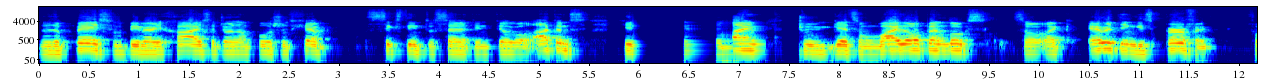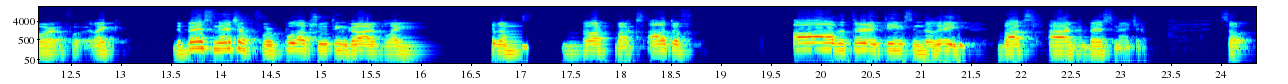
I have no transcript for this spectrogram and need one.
The pace will be very high, so Jordan Poole should have 16 to 17 field goal attempts. He should get some wide open looks. So like everything is perfect for, for like the best matchup for pull up shooting guard like the Bucks out of all the 30 teams in the league. Bucks are the best matchup. So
